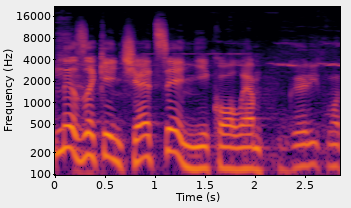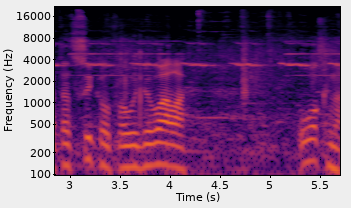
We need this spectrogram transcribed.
не закінчаться ніколи. Горит мотоцикл, повыбивало окна.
